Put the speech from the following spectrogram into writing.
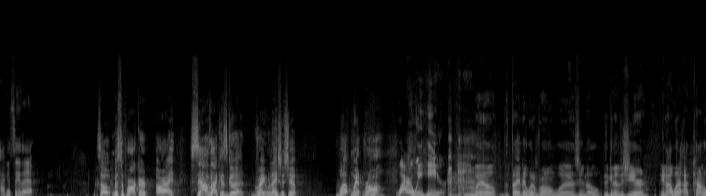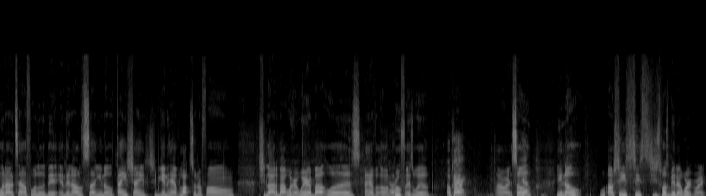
I can see that. So, Mr. Parker, all right. Sounds like it's good. Great relationship. What went wrong? Why are we here? Well, the thing that went wrong was, you know, the beginning of this year, you know, I went, I kind of went out of town for a little bit, and then all of a sudden, you know, things changed. She began to have locks on her phone. She lied about where her whereabout was. I have um, Sure. proof as well. Okay. All right. So, Yeah. you know, um, she's she's she's supposed to be in at work, right?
